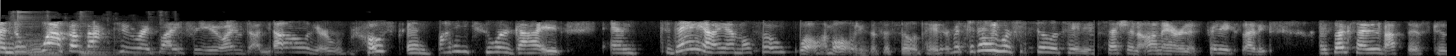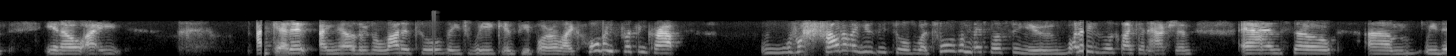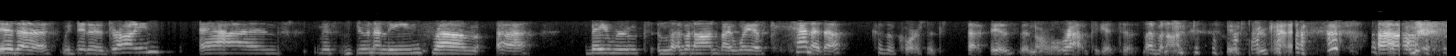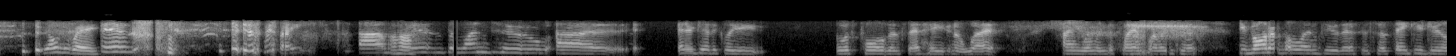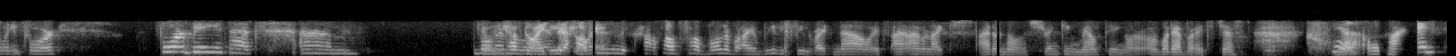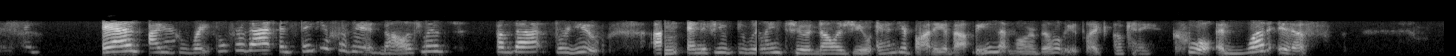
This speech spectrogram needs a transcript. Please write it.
And welcome back to Right Body for You. I'm Danielle, your host and body tour guide. And today I am also, well, I'm always a facilitator, but today we're facilitating a session on air and it's pretty exciting. I'm so excited about this because, you know, I, I get it. I know there's a lot of tools each week and people are like, holy freaking crap. How do I use these tools? What tools am I supposed to use? What do these look like in action? And so, um, we did a we did a drawing, and Miss Dunaline from uh, Beirut, Lebanon, by way of Canada, because of course it's that is the normal route to get to Lebanon is through Canada. Um, the only way. Is, right. Um, Uh-huh. Is the one who uh, energetically was pulled and said, "Hey, you know what? I'm willing to play. I'm willing to be vulnerable and do this." And so, thank you, Julie, for for being that. Um, No, you have no idea how, really, how how how vulnerable I really feel right now. It's I, I'm like I don't know, shrinking, melting, or or whatever. It's just Cool. yeah, all time. And and I'm grateful for that, and thank you for the acknowledgement of that for you. Um, and if you'd be willing to acknowledge you and your body about being that vulnerability, it's like, okay, cool. And what if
